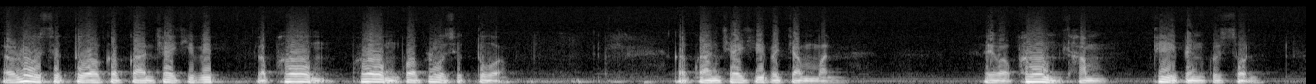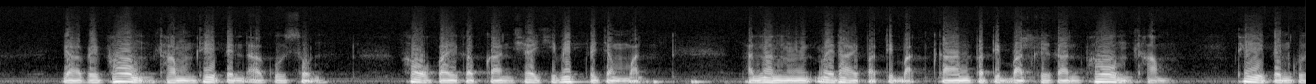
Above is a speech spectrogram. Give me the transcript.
เรารู้สึกตัวกับการใช้ชีวิต เราเพิ่ม เพิ่มความรู้สึกตัว กับการใช้ชีวิตประจำวันเรียกว่าเพิ่มธรรมที่เป็นกุศล อย่าไปเพิ่มธรรมที่เป็นอกุศล เข้าไปกับการใช้ชีวิตประจำวัน อันนั้นไม่ได้ปฏิบัติการปฏิบัติคือการเพิ่มธรรมที่เป็นกุ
